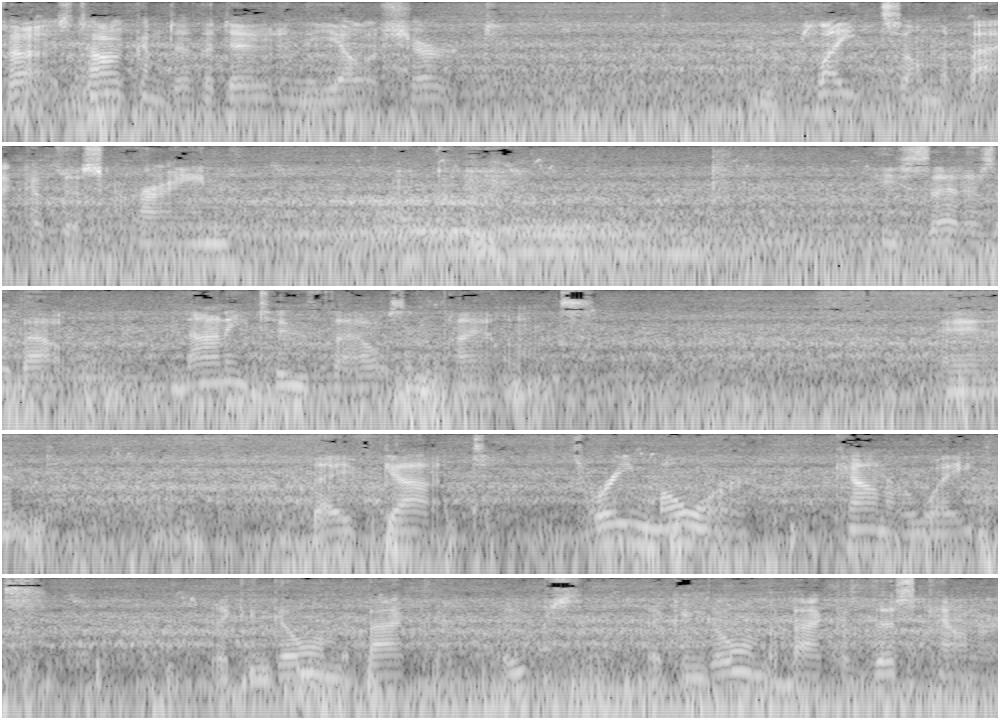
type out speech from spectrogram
So I was talking to the dude in the yellow shirt, and the plates on the back of this crane, he said is about 92,000 pounds. And they've got three more counterweights that can go on the back, oops, that can go on the back of this counter,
